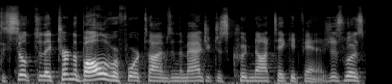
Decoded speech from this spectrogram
still they turned the ball over four times, and the Magic just could not take advantage. This was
